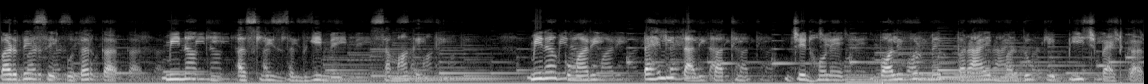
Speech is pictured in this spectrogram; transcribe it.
पर्दे से उतरकर मीना की असली ज़िंदगी में समा गई थी। मीना कुमारी पहली तालिका थी, जिन्होंने बॉलीवुड में पराए मर्दों के बीच बैठकर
